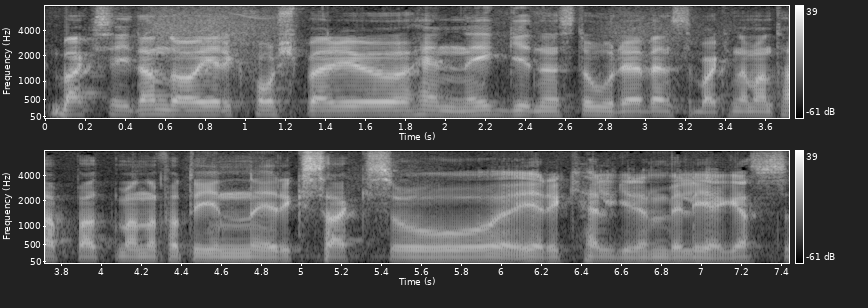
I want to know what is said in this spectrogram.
Backsidan då, Erik Forsberg och Hennig, den stora vänsterbacken har man tappat. Man har fått in Erik Sax och Erik Hellgren Velegas.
